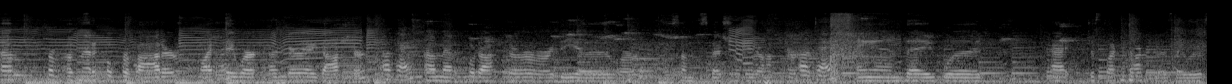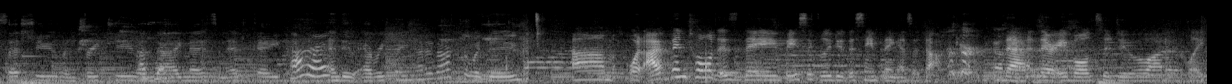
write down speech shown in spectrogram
um, pro- a medical provider, like they work under a doctor, Okay. a medical doctor or a DO or some specialty doctor. Okay. And they would act just like a doctor does. They would assess you and treat you and Okay. diagnose and educate All right. and do everything that a doctor would do. Um, what I've been told is they basically do the same thing as a doctor. That they're able to do a lot of like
